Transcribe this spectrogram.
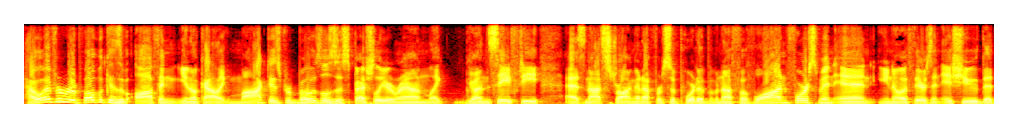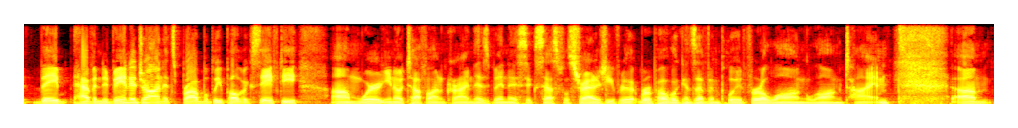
However, Republicans have often, you know, kind of like mocked his proposals, especially around like gun safety, as not strong enough or supportive enough of law enforcement. And, you know, if there's an issue that they have an advantage on, it's probably public safety, um, where, you know, tough on crime has been a successful strategy for that Republicans have employed for a long, long time. Um,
